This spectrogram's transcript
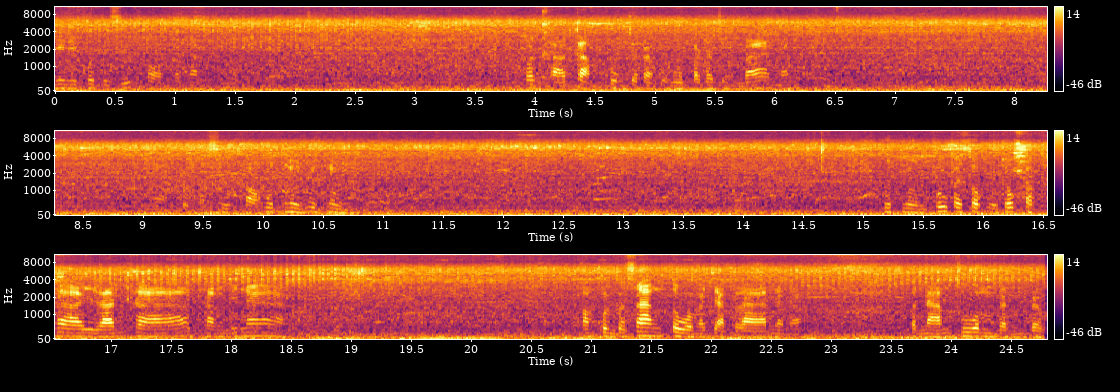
นี่มีคนไปซื้อของกันนะตอนขากลับคงจะแบบโอ้โหกว่าจะถึงบ้านนะคนมาซื้อของอุดหนุนอุดหนุน อุดหนุนผู้ประสบอุทกภัยร้านค้าทางที่หน้าบางคนก็สร้างตัวมาจากร้านนะนะพอน้ำท่วมกันแบบ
